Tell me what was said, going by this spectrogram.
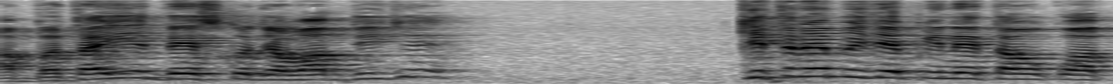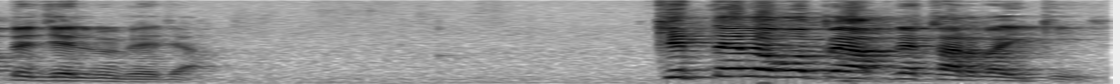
अब बताइए, देश को जवाब दीजिए। कितने बीजेपी नेताओं को आपने जेल में भेजा? कितने लोगों पे आपने कार्रवाई की?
